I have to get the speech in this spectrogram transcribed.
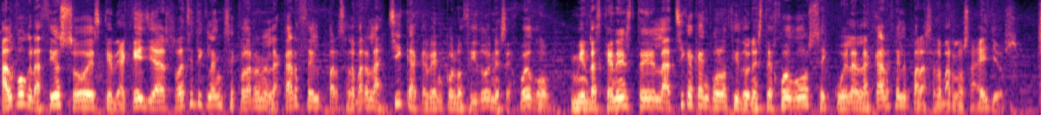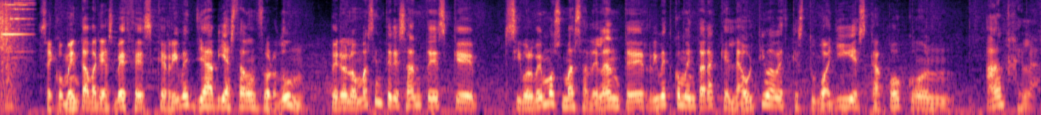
Algo gracioso es que de aquellas, Ratchet y Clank se colaron en la cárcel para salvar a la chica que habían conocido en ese juego, mientras que en este, la chica que han conocido en este juego se cuela en la cárcel para salvarlos a ellos. Se comenta varias veces que Rivet ya había estado en Zordun, pero lo más interesante es que, si volvemos más adelante, Rivet comentará que la última vez que estuvo allí escapó con... Ángela.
